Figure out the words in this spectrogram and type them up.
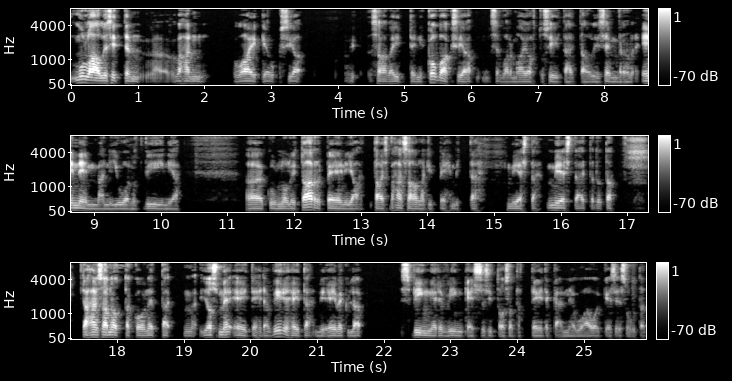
mulla oli sitten äh, vähän vaikeuksia saada itteni kovaksi ja se varmaan johtui siitä, että oli sen verran enemmän juonut viiniä kun oli tarpeen ja taisi vähän saunakin pehmittää miestä, miestä että tota, tähän sanottakoon, että jos me ei tehdä virheitä, niin ei me kyllä swinger-vinkeissä sit osata teitäkään neuvoa oikeaan suuntaan.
